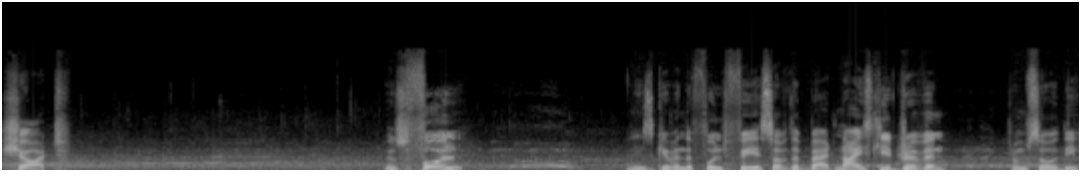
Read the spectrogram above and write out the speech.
Shot. It was full and he's given the full face of the bat. Nicely driven from Sodhi.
